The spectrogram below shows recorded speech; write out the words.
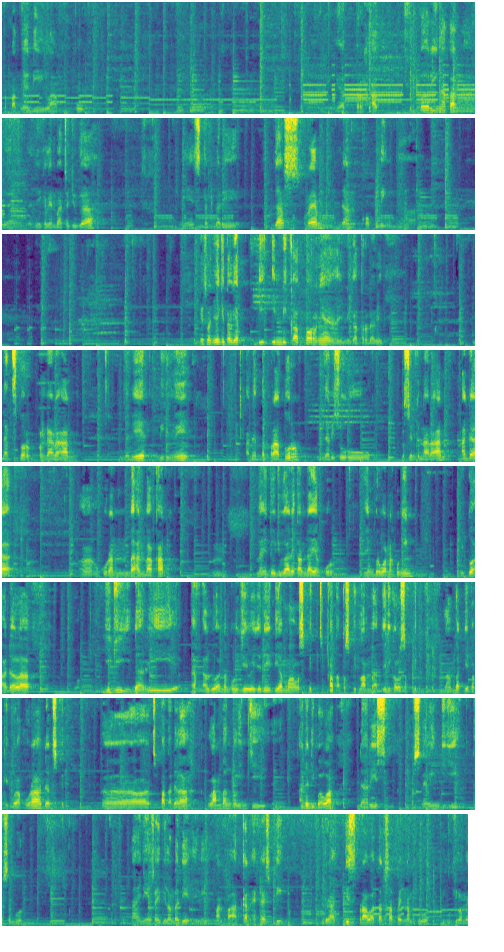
Tepatnya di Lampung. Lihat perhat peringatan. Nah, ya. jadi kalian baca juga. Ini step dari gas, rem, dan kopling. Nah. Oke, selanjutnya kita lihat di indikatornya, indikator dari dashboard kendaraan. Jadi di sini ada temperatur dari suhu mesin kendaraan, ada uh, ukuran bahan bakar. Hmm. Nah itu juga ada tanda yang kur yang berwarna kuning. Itu adalah gigi dari FL260JW. Jadi dia mau speed cepat atau speed lambat. Jadi kalau speed lambat dia pakai kura-kura dan speed eh, cepat adalah lambang kelinci. Ada di bawah dari persneling gigi tersebut. Nah ini yang saya bilang tadi ini manfaatkan FSP gratis perawatan sampai 60.000 km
